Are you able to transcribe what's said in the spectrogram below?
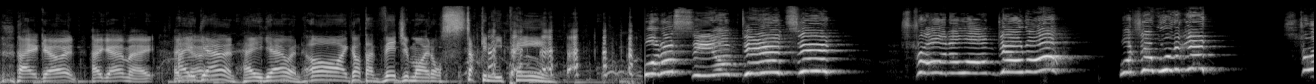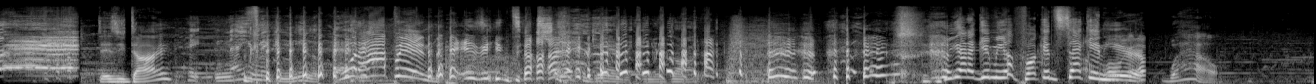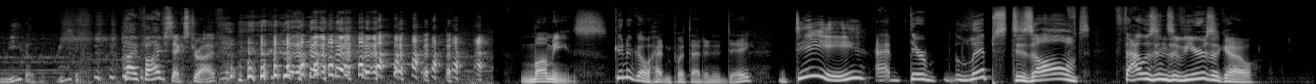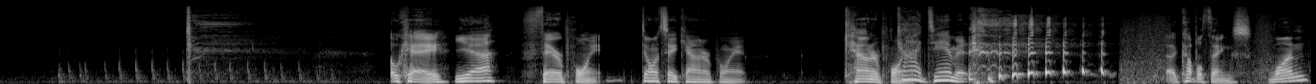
How you going? How you going, mate? How you going? How you going? Oh, I got the Vegemite all stuck in me pain. Wanna see him dancing? Strolling along down a... What's that word again? Street! Does he die? Hey, now you're making me look bad. What happened? Is he done? Again, and you're. You gotta give me a fucking second here. wow. Neato the. High five, sex drive. Mummies. Gonna go ahead and put that in a D. D? Uh, their lips dissolved thousands of years ago. Okay, Yeah. fair point. Don't say counterpoint. Counterpoint. God damn it. A couple things. One,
